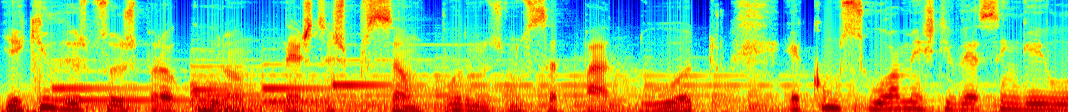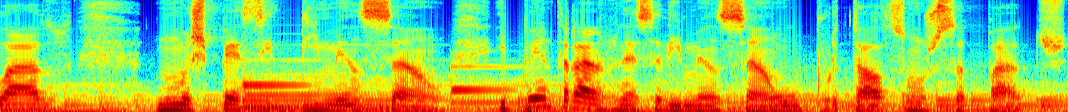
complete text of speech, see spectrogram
E aquilo que as pessoas procuram nesta expressão pôr-nos no sapato do outro é como se o homem estivesse engaiolado numa espécie de dimensão. E para entrarmos nessa dimensão, o portal são os sapatos.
